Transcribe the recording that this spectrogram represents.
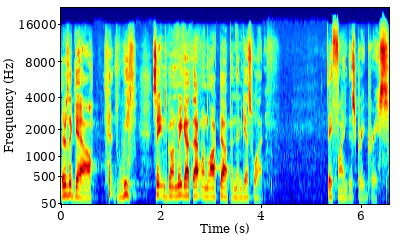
there's a gal. we, Satan's going, we got that one locked up. And then guess what? They find this great grace.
